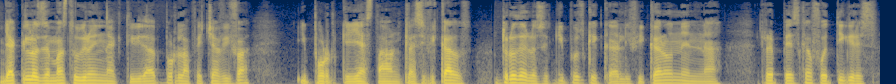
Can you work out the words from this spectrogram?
ya que los demás tuvieron inactividad por la fecha FIFA y porque ya estaban clasificados. Otro de los equipos que calificaron en la repesca fue Tigres,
